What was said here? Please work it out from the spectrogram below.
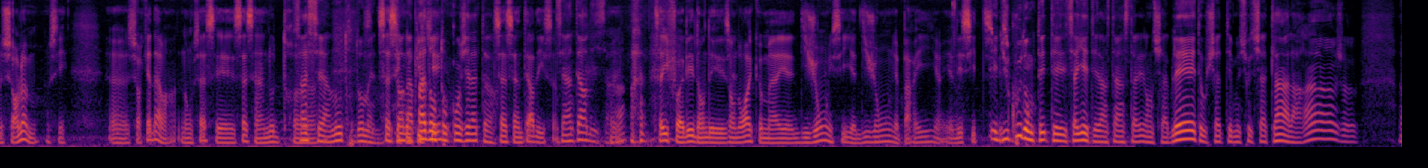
sur l'homme aussi, euh, sur cadavre. Donc ça, c'est ça, c'est un autre. ça, euh, c'est un autre domaine. ça, c'est n'en as pas dans ton congélateur. ça, c'est interdit. Ça. C'est interdit, ça. Ouais. hein. ça, il faut aller dans des endroits comme à Dijon. Ici, il y a Dijon, il y a Paris, il y a des sites. Et du coup, donc, t'es- ça y est, tu es installé dans le Chablais, tu es, monsieur de Châtelain à la Ringe, tu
